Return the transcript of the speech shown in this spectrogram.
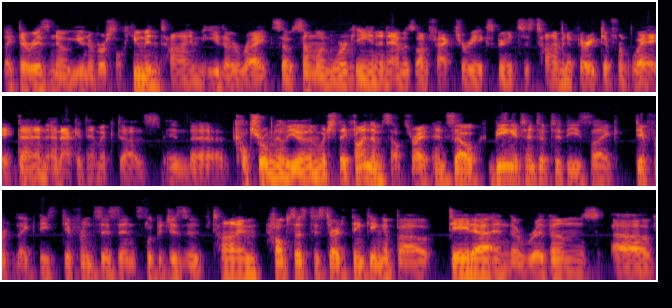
like there is no universal human time either, right? So someone mm-hmm. working in an Amazon factory experiences time in a very different way than an academic does in the cultural milieu in which they find themselves, right? And so being attentive to these like different, like these differences and slippages of time helps us to start thinking about data and the rhythms of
